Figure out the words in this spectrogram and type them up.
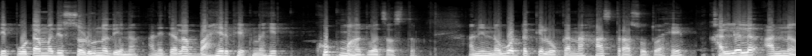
ते पोटामध्ये सडू न देणं आणि त्याला बाहेर फेकणं हे खूप महत्त्वाचं असतं. आणि नव्वद टक्के लोकांना हाच त्रास होतो आहे. खाल्लेलं अन्न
